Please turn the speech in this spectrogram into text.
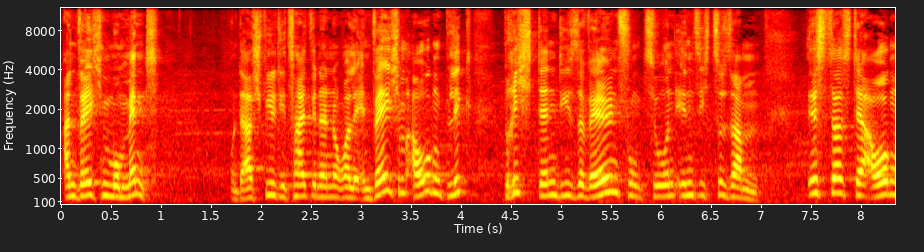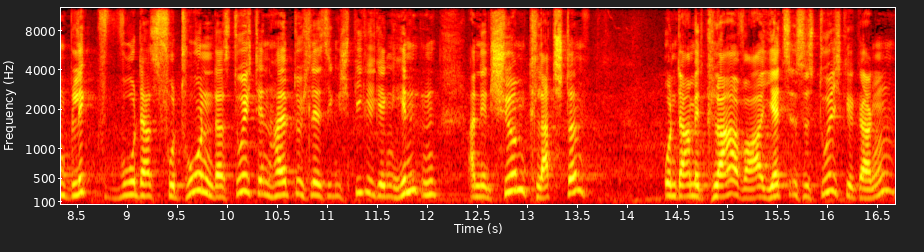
an welchem Moment. Und da spielt die Zeit wieder eine Rolle. In welchem Augenblick bricht denn diese Wellenfunktion in sich zusammen? Ist das der Augenblick, wo das Photon, das durch den halbdurchlässigen Spiegel gegen hinten an den Schirm klatschte und damit klar war, jetzt ist es durchgegangen?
